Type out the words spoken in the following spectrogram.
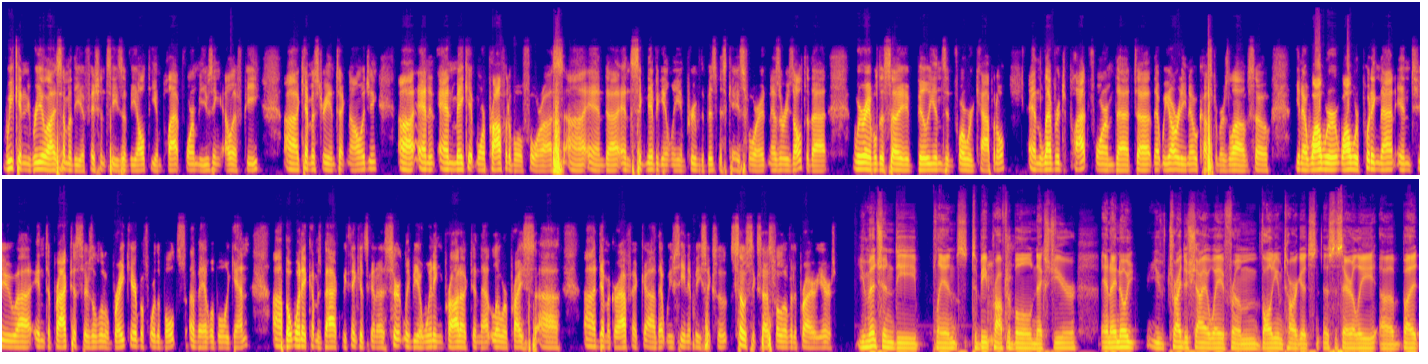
we can realize some of the efficiencies of the Ultium platform using LFP uh, chemistry and technology, uh, and and make it more profitable for us, uh, and uh, and significantly improve the business case for it. And as a result of that, we're able to save billions in forward capital and leverage a platform that uh, that we already know customers love. So you know while we're while we're putting that into uh, into practice there's a little break here before the bolts available again. Uh, but when it comes back we think it's going to certainly be a winning product in that lower price uh, uh demographic uh, that we've seen it be so, so successful over the prior years. You mentioned the plans to be profitable next year and i know you've tried to shy away from volume targets necessarily uh, but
